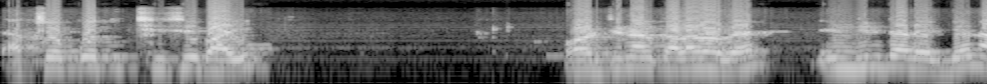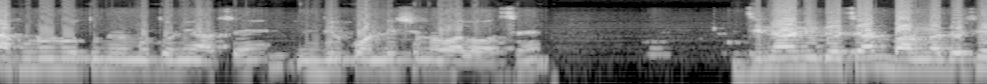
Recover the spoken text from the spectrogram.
একশো পঁচিশ বাইক অরিজিনাল কালার হবে। ইঞ্জিনটা দেখবেন, এখনও নতুনের মতনই আছে। ইঞ্জিন কন্ডিশনও ভালো আছে। যিনারা নিতে চান বাংলাদেশে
